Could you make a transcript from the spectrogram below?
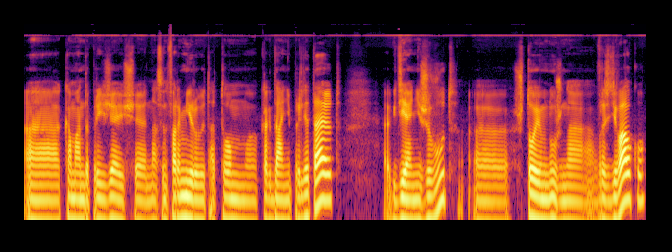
а команда приезжающая нас информирует о том, когда они прилетают, где они живут, э, что им нужно в раздевалку,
